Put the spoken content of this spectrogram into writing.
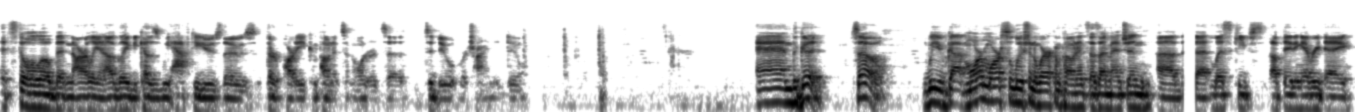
it's still a little bit gnarly and ugly because we have to use those third party components in order to to do what we're trying to do. And the good. So we've got more and more solution aware components, as I mentioned. Uh, that list keeps updating every day.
